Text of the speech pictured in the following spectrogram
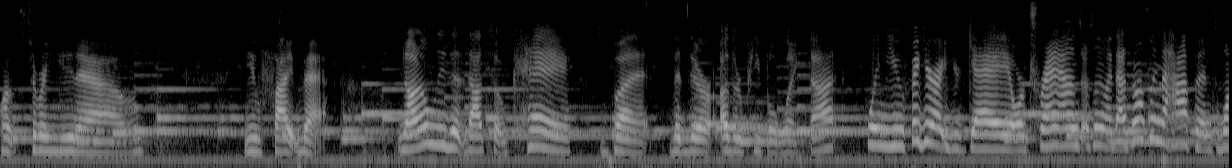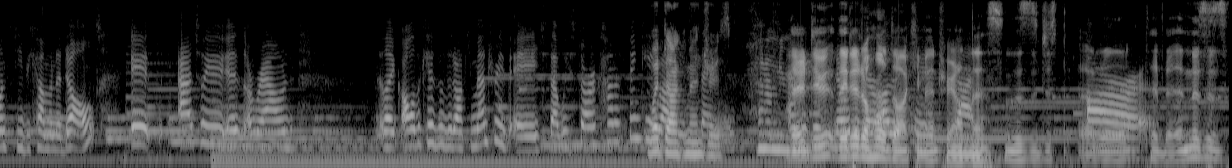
wants to bring you down, you fight back. Not only that that's okay, but that there are other people like that. When you figure out you're gay or trans or something like that, it's not something that happens once you become an adult. It actually is around like all the kids of the documentaries age that we start kind of thinking What about documentaries? things. I don't even. They do. didn't They did a whole documentary on this. This is just a little tidbit, and this is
